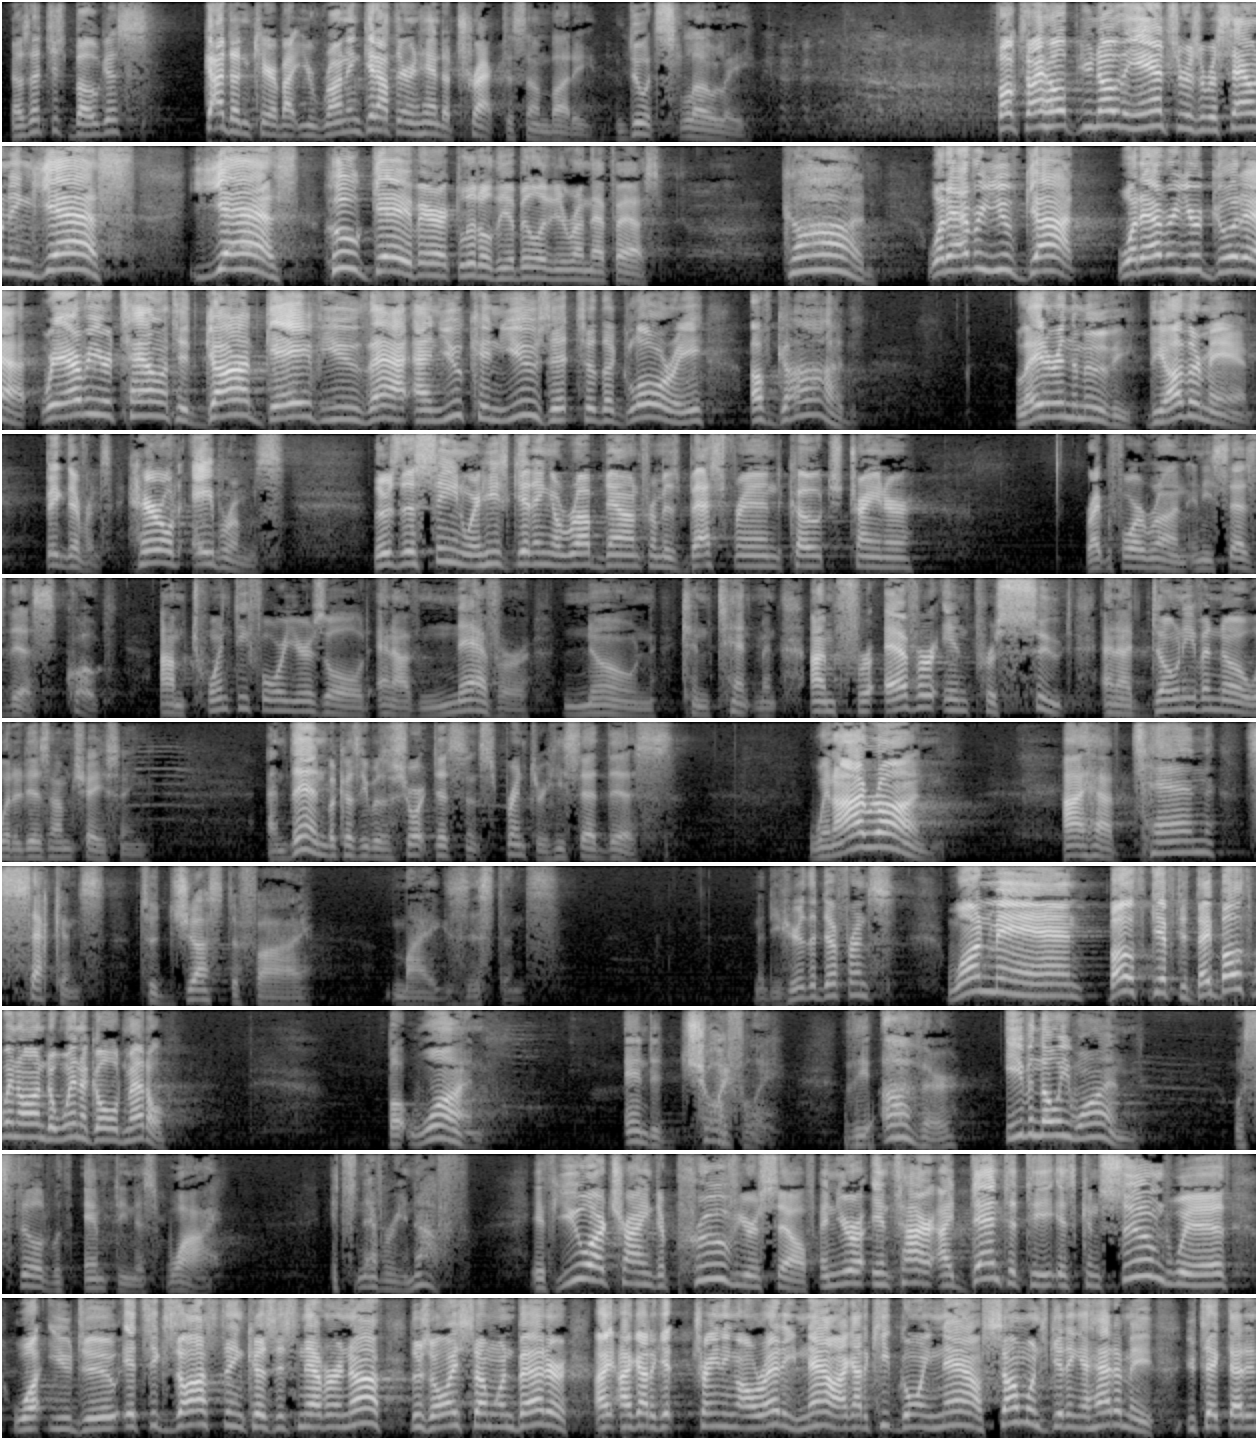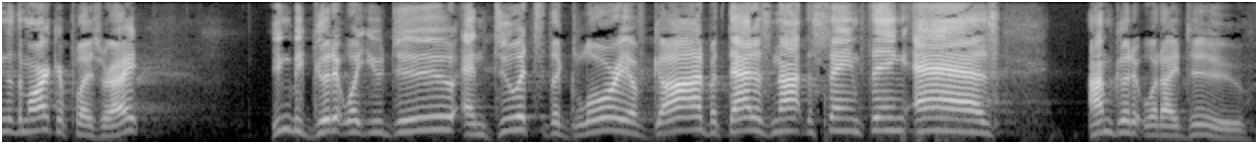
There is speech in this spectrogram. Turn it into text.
Now, is that just bogus? God doesn't care about you running. Get out there and hand a track to somebody. Do it slowly. Folks, I hope you know the answer is a resounding yes. Yes. Who gave Eric Liddell the ability to run that fast? God. Whatever you've got, whatever you're good at, wherever you're talented, God gave you that, and you can use it to the glory of God. Later in the movie, the other man, big difference, Harold Abrahams there's this scene where he's getting a rub down from his best friend, coach, trainer, right before a run, and he says this quote, I'm 24 years old and I've never known contentment. I'm forever in pursuit and I don't even know what it is I'm chasing. And then, because he was a short distance sprinter, he said this When I run, I have 10 seconds to justify my existence. Now, do you hear the difference? One man, both gifted, they both went on to win a gold medal. But one ended joyfully. The other, even though he won, was filled with emptiness. Why? It's never enough. If you are trying to prove yourself and your entire identity is consumed with what you do, it's exhausting because it's never enough. There's always someone better. I, I got to get training already now. I got to keep going now. Someone's getting ahead of me. You take that into the marketplace, right? You can be good at what you do and do it to the glory of God, but that is not the same thing as I'm good at what I do,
